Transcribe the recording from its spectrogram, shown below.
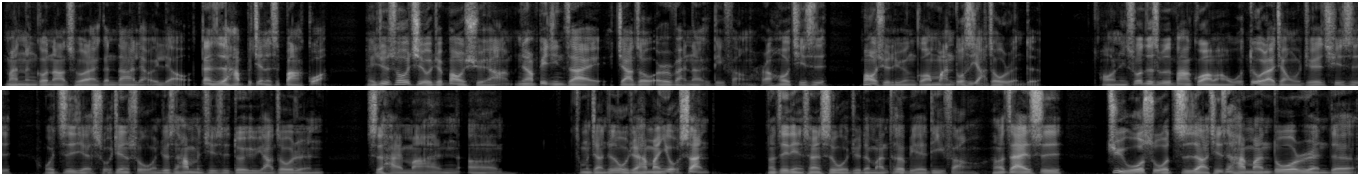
蛮能够拿出来跟大家聊一聊。但是它不见得是八卦，也就是说，其实我觉得暴雪啊，因为它毕竟在加州尔湾那个地方，然后其实暴雪的员工蛮多是亚洲人的。哦，你说这是不是八卦吗？我对我来讲，我觉得其实我自己的所见所闻，就是他们其实对于亚洲人是还蛮呃，怎么讲？就是我觉得还蛮友善的。那这一点算是我觉得蛮特别的地方，然后再是，据我所知啊，其实还蛮多人的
